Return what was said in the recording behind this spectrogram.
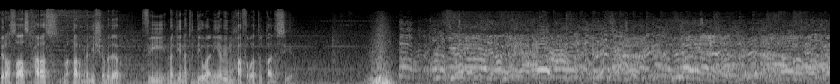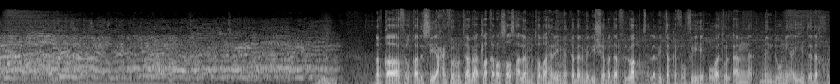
برصاص حرس مقر ميليشيا بدر في مدينة الديوانية بمحافظة القادسية. نبقى في القادسية حيث نتابع إطلاق الرصاص على المتظاهرين من قبل ميليشيا بدر في الوقت الذي تقف فيه قوات الأمن من دون أي تدخل.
